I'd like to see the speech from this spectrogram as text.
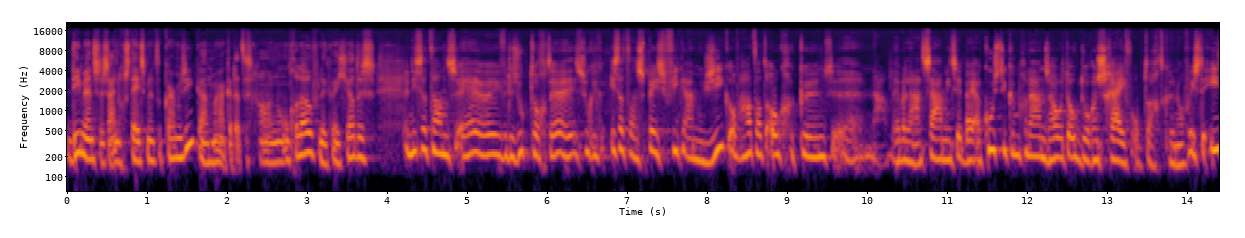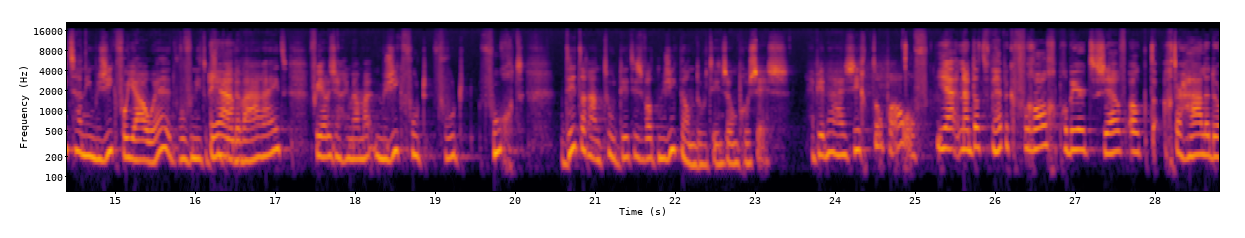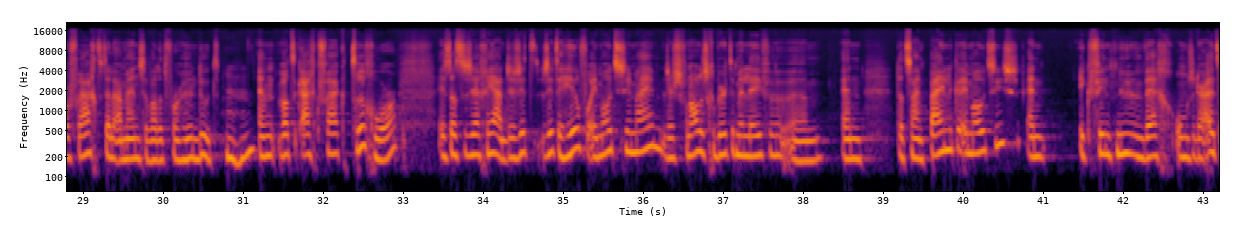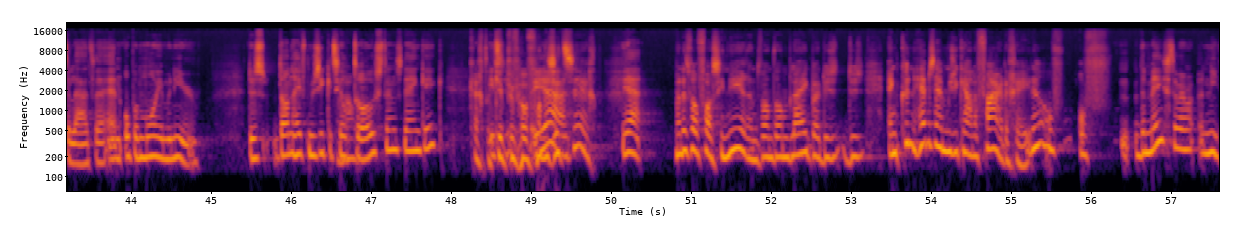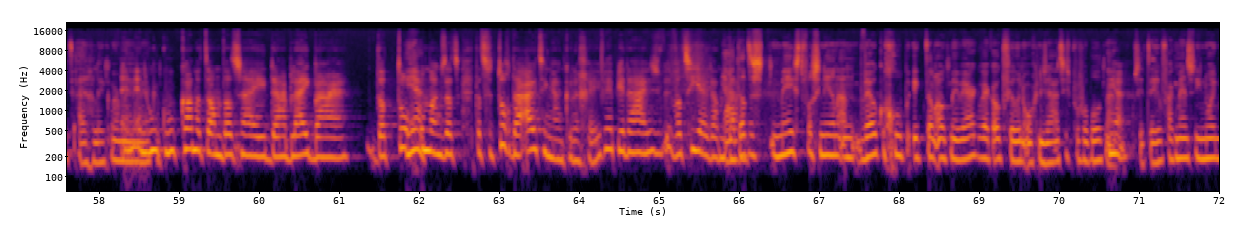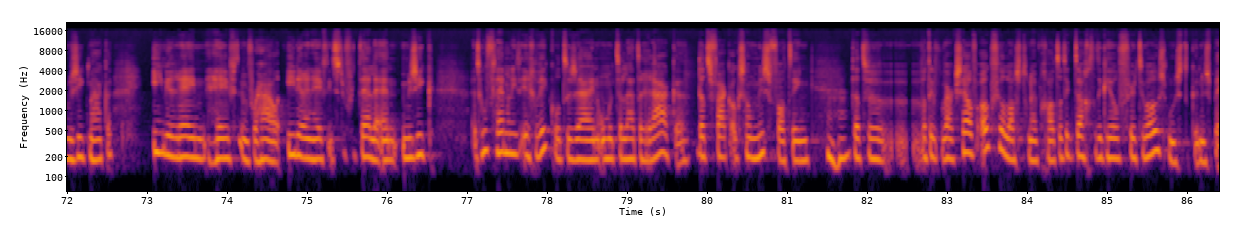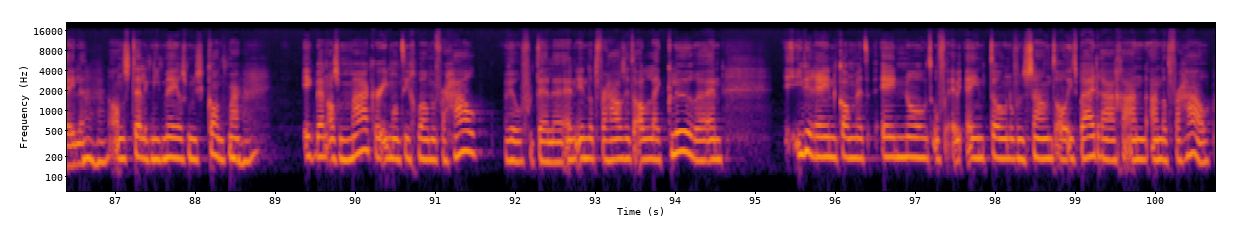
Die mensen zijn nog steeds met elkaar muziek aan het maken. Dat is gewoon ongelooflijk, weet je wel. Dus... En is dat dan, even de zoektocht, hè, zoek ik, is dat dan specifiek aan muziek? Of had dat ook gekund? Uh, nou, we hebben laatst samen iets bij Akoesticum gedaan. Zou het ook door een schrijfopdracht kunnen? Of is er iets aan die muziek voor jou? Hè? Het hoeft niet op zoek naar de waarheid. Voor jou dan zeg je, maar, maar muziek voedt, voedt voegt dit eraan toe. Dit is wat muziek dan doet in zo'n proces. Heb je daar zicht op al? Of? Ja, nou dat heb ik vooral geprobeerd zelf ook te achterhalen door vragen te stellen aan mensen wat het voor hun doet. Mhm. En wat ik eigenlijk vaak terughoor, is dat ze zeggen: ja, er zit, zitten heel veel emoties in mij. Er is van alles gebeurd in mijn leven. Ehm, en dat zijn pijnlijke emoties. En ik vind nu een weg om ze eruit te laten. En op een mooie manier. Dus dan heeft muziek iets heel troostends, denk ik. Ik krijg er kippenvel van ja. als het zegt. Ja. Maar dat is wel fascinerend, want dan blijkbaar dus... dus en kun, hebben zij muzikale vaardigheden? Of, of... De meeste niet eigenlijk. En, en hoe, hoe kan het dan dat zij daar blijkbaar dat toch, ondanks dat, dat ze toch daar uiting aan kunnen geven. Heb je daar, wat zie jij dan? Ja, dat is het meest fascinerende aan welke groep ik dan ook mee werk. Ik werk ook veel in organisaties bijvoorbeeld. Nou, Er zitten heel vaak mensen die nooit muziek maken. Iedereen heeft een verhaal, iedereen heeft iets te vertellen. En muziek, het hoeft helemaal niet ingewikkeld te zijn om het te laten raken. Dat is vaak ook zo'n misvatting. Mhm. dat we, wat ik, waar ik zelf ook veel last van heb gehad. Dat ik dacht dat ik heel virtuoos moest kunnen spelen. Mhm. Anders tel ik niet mee als muzikant. Maar mhm. ik ben als maker iemand die gewoon mijn verhaal wil vertellen. En in dat verhaal zitten allerlei kleuren. En iedereen kan met één noot of één toon of een sound al iets bijdragen aan, aan dat verhaal.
